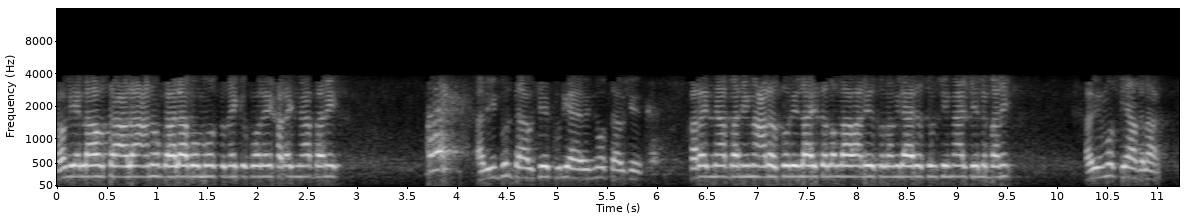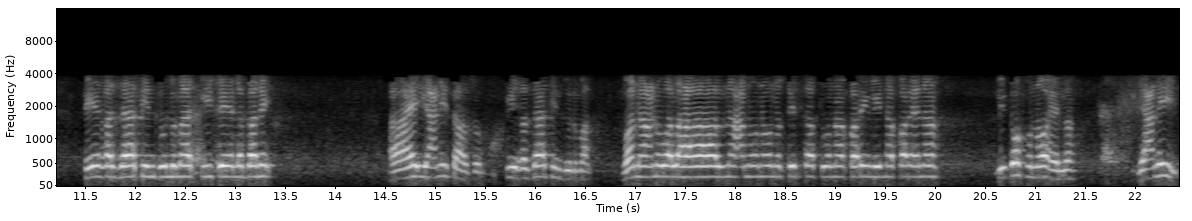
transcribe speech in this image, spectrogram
radia allahu taala canhu qaala abu musa may kakolay kharajna bani abi burda awshe kuriya abi musa awshe karajna bani maca rasuuli lahi sala lahu alayه wasalam ilahi rasulsi maashela bani abi musa adla fi gazatin dulumaat kisheela bani ahy yani saaso fi gazatin dulumaat walhaal naxnu nono sitatu nafarin linafarena ligof noo ena yani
